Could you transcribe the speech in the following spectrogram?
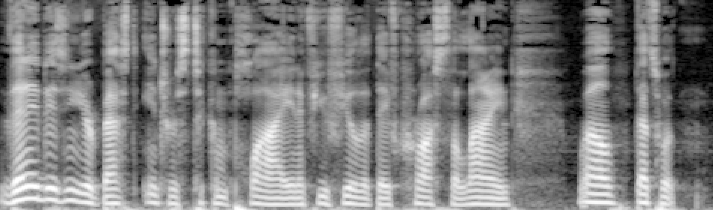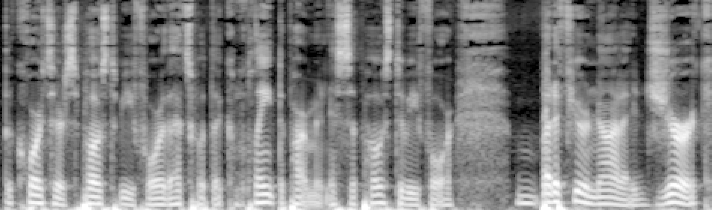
then it is in your best interest to comply. And if you feel that they've crossed the line, well, that's what the courts are supposed to be for. That's what the complaint department is supposed to be for. But if you're not a jerk,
